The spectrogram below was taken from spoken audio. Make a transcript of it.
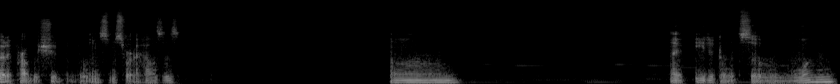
But I probably should be building some sort of houses. Um, I beat adults, so one,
